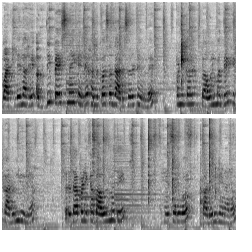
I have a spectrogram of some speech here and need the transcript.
वाटलेलं आहे. अगदी पेस्ट नाही केले हलकंसं जाडसर ठेवलं आहे पण एका बाऊलमध्ये हे काढून घेऊया. तर आता आपण एका बाऊलमध्ये हे सर्व काढून घेणार आहोत.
